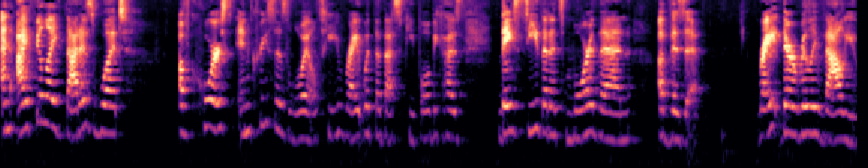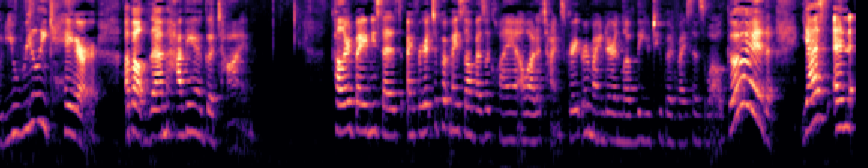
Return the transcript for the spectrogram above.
And I feel like that is what, of course, increases loyalty, right, with the best people because they see that it's more than a visit, right? They're really valued. You really care about them having a good time. Colored by Me says, I forget to put myself as a client a lot of times. Great reminder and love the YouTube advice as well. Good. Yes, and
